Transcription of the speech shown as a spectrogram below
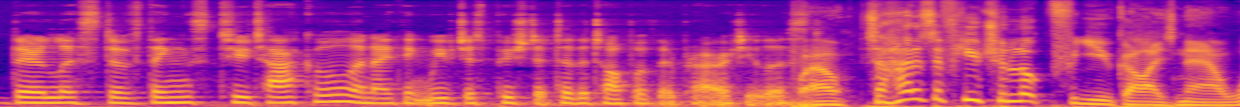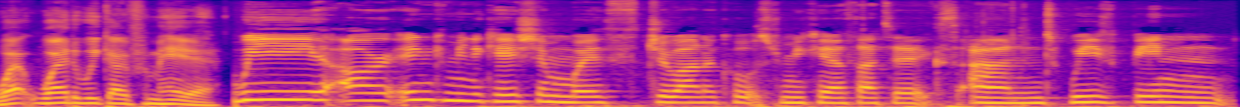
their list of things to tackle, and I think we've just pushed it to the top of their priority list. Wow. So, how does the future look for you guys now? Where, where do we go from here? We are in communication with Joanna Coates from UK Athletics, and we've been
